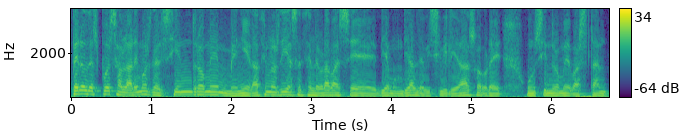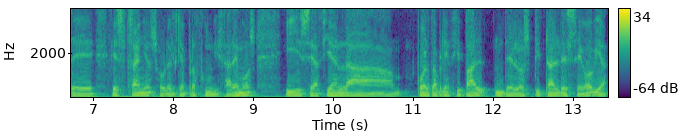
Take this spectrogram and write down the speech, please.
Pero después hablaremos del síndrome Menier. Hace unos días se celebraba ese Día Mundial de Visibilidad sobre un síndrome bastante extraño sobre el que profundizaremos y se hacía en la puerta principal del Hospital de Segovia.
